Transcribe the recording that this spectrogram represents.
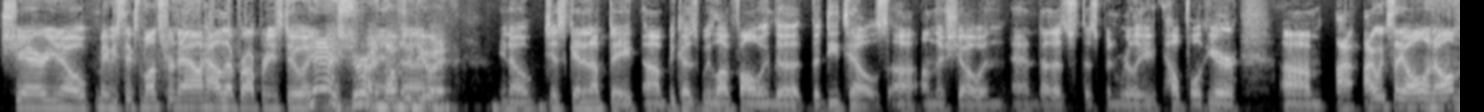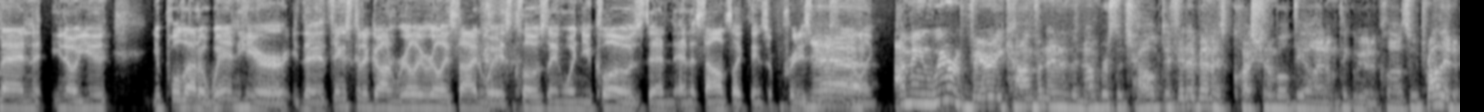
share. You know, maybe six months from now, how that property's doing. yeah, And- sure, I'd and, love to uh, do it. You know, just get an update uh, because we love following the the details uh, on this show, and and uh, that's that's been really helpful here. Um, I I would say all in all, man, you know, you you pulled out a win here. The, things could have gone really really sideways closing when you closed, and and it sounds like things are pretty smooth Yeah. sailing. I mean, we were very confident in the numbers, which helped. If it had been a questionable deal, I don't think we would have closed. We probably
